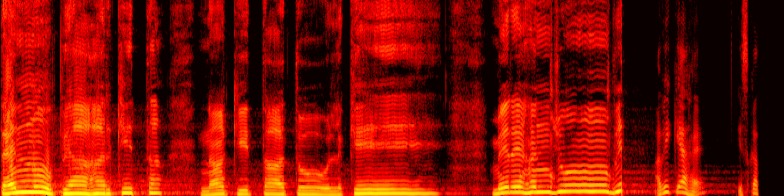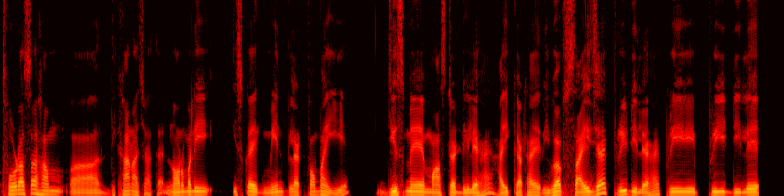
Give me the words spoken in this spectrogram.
तेनू प्यार किता ना कीता तोल के मेरे हंजू भी। अभी क्या है इसका थोड़ा सा हम दिखाना चाहते हैं। नॉर्मली इसका एक मेन प्लेटफॉर्म है ये जिसमें मास्टर डिले है हाई कट है रिवर्व साइज़ है प्री डिले है pre pre delay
